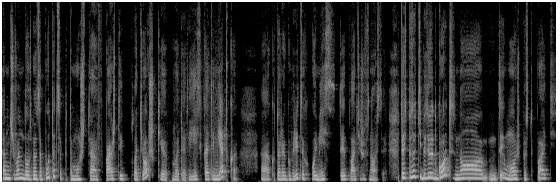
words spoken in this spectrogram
Там ничего не должно запутаться, потому что в каждой платежке вот это есть какая-то метка, а, которая говорит, за какой месяц ты платишь взносы. То есть, по сути, тебе дают год, но ты можешь поступать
